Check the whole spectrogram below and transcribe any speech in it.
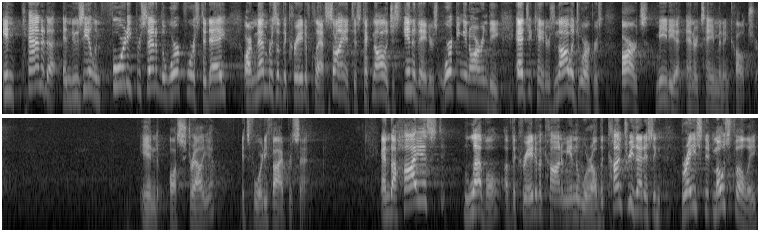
In Canada and New Zealand, 40% of the workforce today are members of the creative class, scientists, technologists, innovators, working in R&D, educators, knowledge workers, arts, media, entertainment, and culture. In Australia, it's 45%. And the highest level of the creative economy in the world, the country that has embraced it most fully,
